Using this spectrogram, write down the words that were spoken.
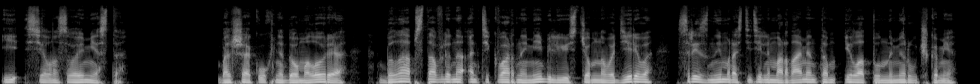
и сел на свое место. Большая кухня дома Лория была обставлена антикварной мебелью из темного дерева с резным растительным орнаментом и латунными ручками.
